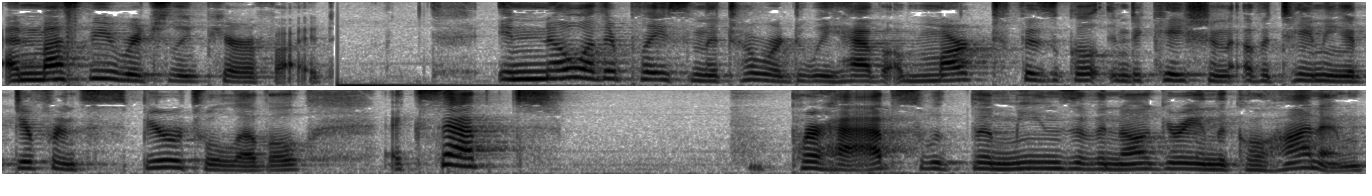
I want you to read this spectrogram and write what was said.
and must be ritually purified. In no other place in the Torah do we have a marked physical indication of attaining a different spiritual level, except perhaps with the means of inaugurating the Kohanim.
